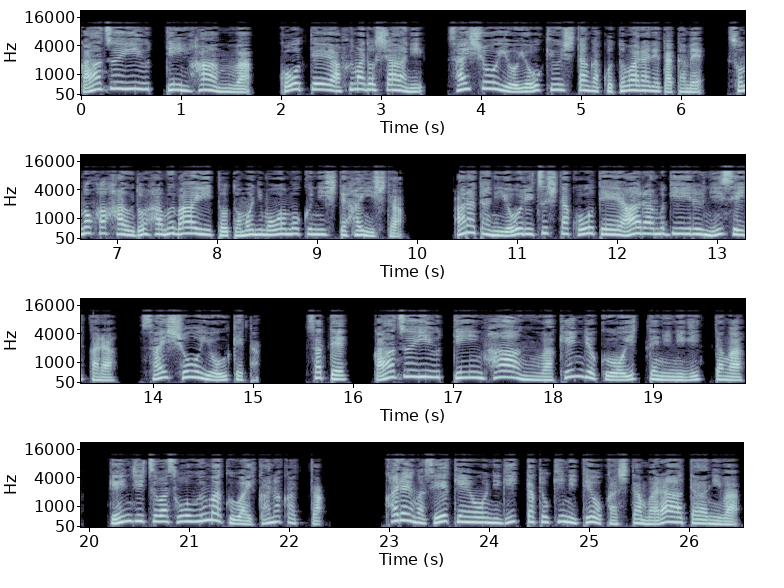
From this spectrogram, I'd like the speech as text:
ガーズイーウッディン・ハームは、皇帝アフマド・シャーに最小位を要求したが断られたため、その母ウドハムバーイと共に盲目にして廃した。新たに擁立した皇帝アーラムギール2世から最小位を受けた。さて、ガーズイ・ウッディン・ハーンは権力を一手に握ったが、現実はそううまくはいかなかった。彼が政権を握った時に手を貸したマラーターには、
